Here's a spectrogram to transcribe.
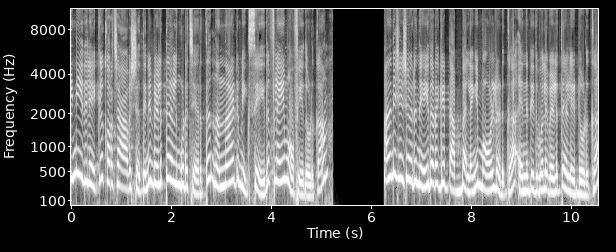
ഇനി ഇതിലേക്ക് കുറച്ച് ആവശ്യത്തിന് വെളുത്തുള്ളിയും കൂടെ ചേർത്ത് നന്നായിട്ട് മിക്സ് ചെയ്ത് ഫ്ലെയിം ഓഫ് ചെയ്ത് കൊടുക്കാം. അതിനുശേഷം ഒരു നെയ്തടക്കിയ ടബ് അല്ലെങ്കിൽ മോൾഡ് എടുക്കുക. എന്നിട്ട് ഇതുപോലെ വെളുത്ത എണ്ണ ഇട്ട് കൊടുക്കുക.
